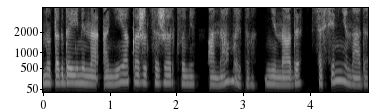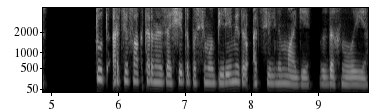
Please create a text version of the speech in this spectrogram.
Но тогда именно они окажутся жертвами, а нам этого не надо, совсем не надо. Тут артефакторная защита по всему периметру от сильной магии, вздохнула я.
